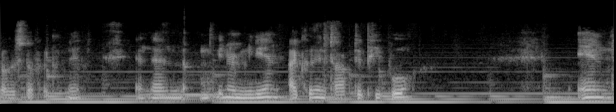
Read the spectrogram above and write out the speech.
other stuff I couldn't. And then intermediate, I couldn't talk to people, and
